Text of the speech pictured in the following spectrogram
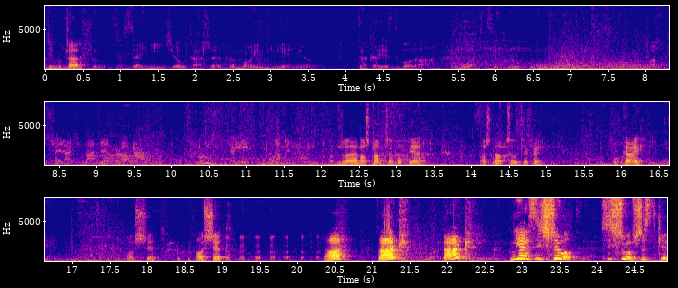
Gdzie Butcher? Zajmijcie ołtarze w moim imieniu. Taka jest wola władcy kruków. Ostrzelać bazę wroga! Zruszcie jej fundamenty! Dobrze, masz tarczę, chłopie. Masz tarczę, uciekaj. Uciekaj. O shit. O shit. A? Tak? Tak? Nie, zniszczyło! Zniszczyło wszystkie!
